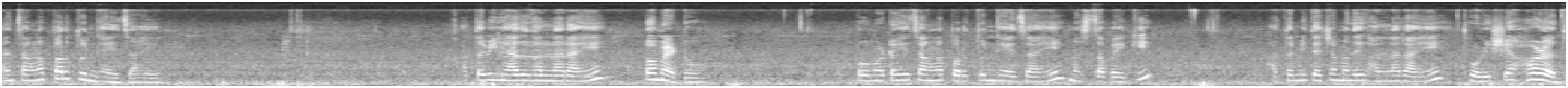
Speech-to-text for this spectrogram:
आणि चांगला परतून घ्यायचा आहे. आता मी ह्यात घालणार आहे टोमॅटो. टोमॅटो हे चांगलं परतून घ्यायचं आहे मस्तपैकी. आता मी त्याच्यामध्ये घालणार आहे थोडीशी हळद.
